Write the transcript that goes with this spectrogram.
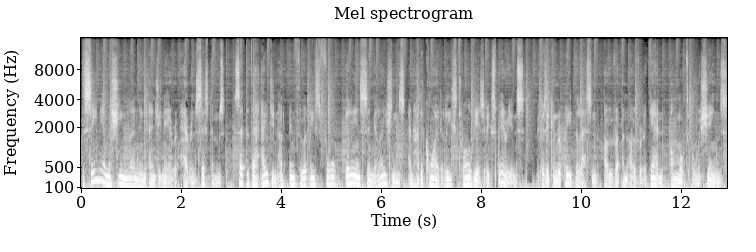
The senior machine learning engineer at Heron Systems said that their agent had been through at least 4 billion simulations and had acquired at least 12 years of experience because it can repeat the lesson over and over again on multiple machines.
